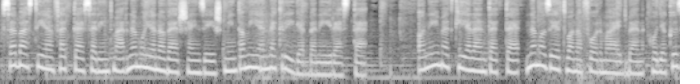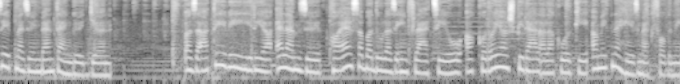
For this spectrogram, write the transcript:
Sebastian Fettel szerint már nem olyan a versenyzés, mint amilyennek régebben érezte. A német kijelentette, nem azért van a Forma 1-ben, hogy a középmezőnyben tengődjön. Az ATV írja, elemző, ha elszabadul az infláció, akkor olyan spirál alakul ki, amit nehéz megfogni.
